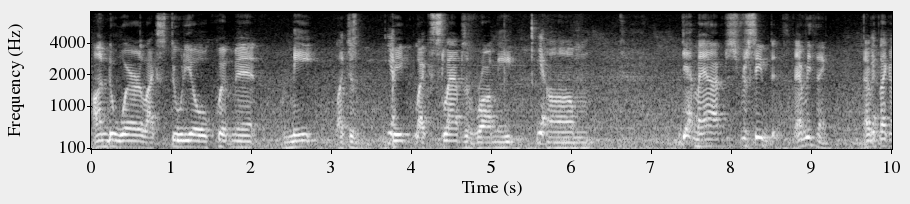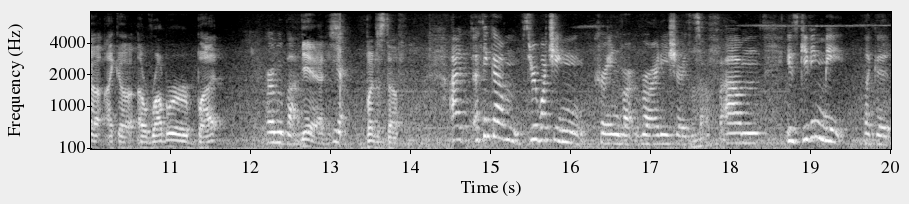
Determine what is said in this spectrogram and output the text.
underwear, like studio equipment, meat, like just Yep. big like slabs of raw meat. Yep. Um, yeah, man, I've just received everything. Every, Yep. Like a like a, a rubber butt. Rubber butt. Yeah, just Yeah. a bunch of stuff. I, I think um, through watching Korean variety shows and Mm-hmm. stuff, um, is giving me like a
